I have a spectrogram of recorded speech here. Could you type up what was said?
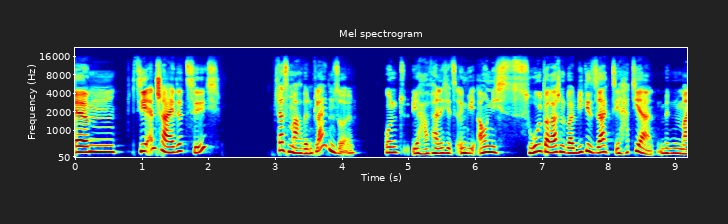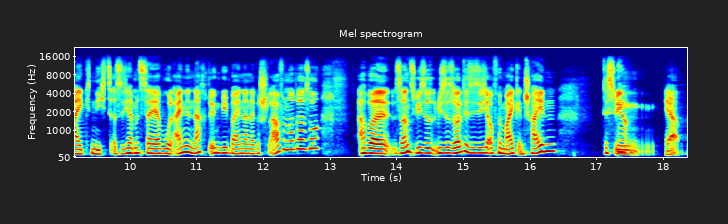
Ähm, sie entscheidet sich, dass Marvin bleiben soll. Und ja, fand ich jetzt irgendwie auch nicht so überraschend, weil wie gesagt, sie hat ja mit Mike nichts. Also sie haben jetzt da ja wohl eine Nacht irgendwie beieinander geschlafen oder so. Aber sonst, wieso, wieso sollte sie sich auch für Mike entscheiden? Deswegen, ja.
